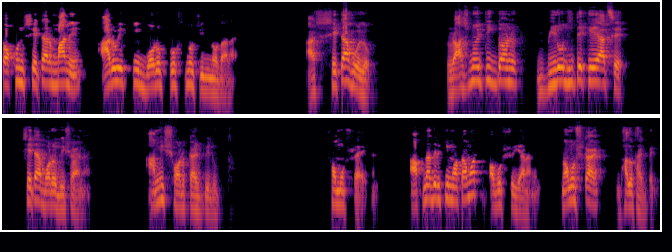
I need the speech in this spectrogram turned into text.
তখন সেটার মানে আরও একটি বড় প্রশ্ন চিহ্ন দাঁড়ায়। আর সেটা হলো রাজনৈতিক দল বিরোধীতে কে আছে সেটা বড় বিষয় না আমি সরকার বিরুদ্ধ। সমস্যা এখানে। আপনাদের কি মতামত? অবশ্যই জানাবেন। নমস্কার, ভালো থাকবেন।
